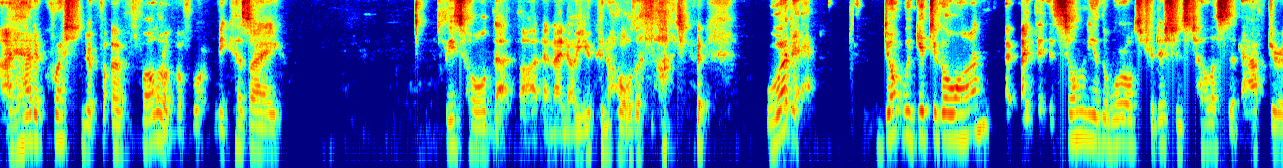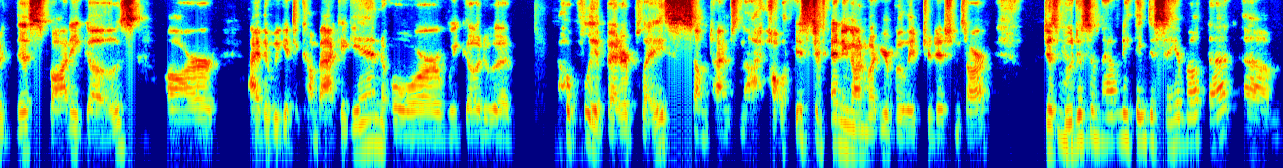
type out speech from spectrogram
I had a question to follow up before because I. Please hold that thought, and I know you can hold a thought. what don't we get to go on? I, so many of the world's traditions tell us that after this body goes, our either we get to come back again or we go to a hopefully a better place. Sometimes not always, depending on what your belief traditions are. Does. Buddhism have anything to say about that? Um,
